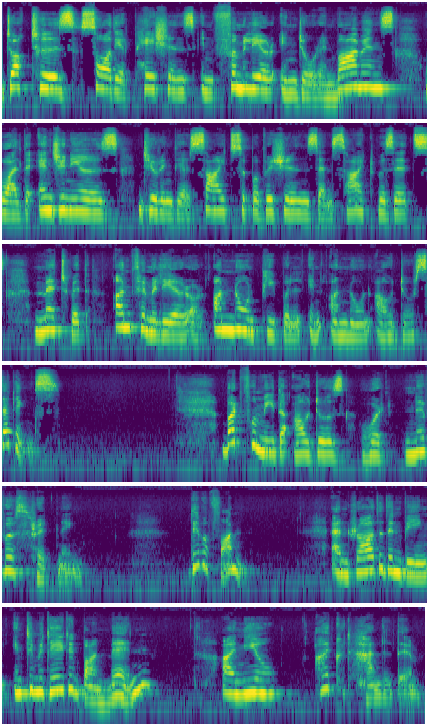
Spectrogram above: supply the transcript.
Doctors saw their patients in familiar indoor environments, while the engineers, during their site supervisions and site visits, met with unfamiliar or unknown people in unknown outdoor settings. But for me, the outdoors were never threatening, they were fun. And rather than being intimidated by men, I knew I could handle them.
